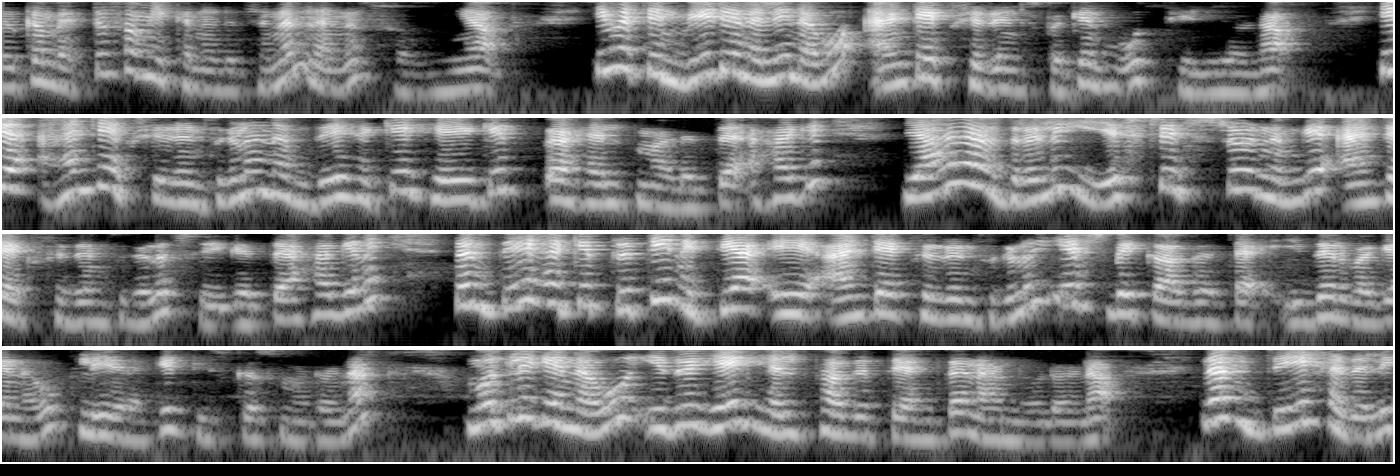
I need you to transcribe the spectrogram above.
Welcome back to Soumya Kannada channel ನಾನು ಸೌಮ್ಯ. ಇವತ್ತಿನ ವಿಡಿಯೋನಲ್ಲಿ ನಾವು ಆಂಟಿ ಆಕ್ಸಿಡೆಂಟ್ಸ್ ಬಗ್ಗೆ ನಾವು ತಿಳಿಯೋಣ. ಈ ಆಂಟಿ ಆಕ್ಸಿಡೆಂಟ್ಸ್ಗಳು ನಮ್ಮ ದೇಹಕ್ಕೆ ಹೇಗೆ ಹೆಲ್ಪ್ ಮಾಡುತ್ತೆ? ಹಾಗೆ ಯಾವ್ಯಾವುದರಲ್ಲಿ ಎಷ್ಟೆಷ್ಟು ನಮಗೆ ಆಂಟಿ ಆಕ್ಸಿಡೆಂಟ್ಸ್ಗಳು ಸಿಗುತ್ತೆ? ಹಾಗೆಯೇ ನಮ್ಮ ದೇಹಕ್ಕೆ ಪ್ರತಿನಿತ್ಯ ಈ ಆಂಟಿ ಆಕ್ಸಿಡೆಂಟ್ಸ್ಗಳು ಎಷ್ಟು ಬೇಕಾಗುತ್ತೆ? ಇದರ ಬಗ್ಗೆ ನಾವು ಕ್ಲಿಯರ್ ಆಗಿ ಡಿಸ್ಕಸ್ ಮಾಡೋಣ. ಮೊದಲಿಗೆ ನಾವು ಇದು ಹೇಗೆ ಹೆಲ್ಪ್ ಆಗುತ್ತೆ ಅಂತ ನಾವು ನೋಡೋಣ. ನಮ್ಮ ದೇಹದಲ್ಲಿ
